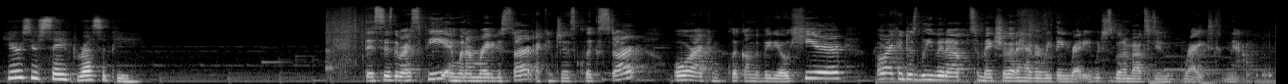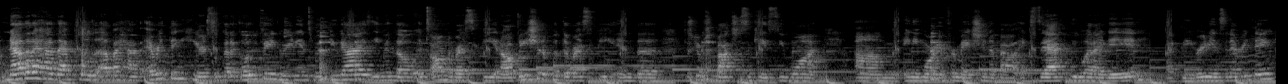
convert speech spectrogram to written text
Here's your saved recipe. This is the recipe and when I'm ready to start, I can just click start or I can click on the video here or I can just leave it up to make sure that I have everything ready, which is what I'm about to do right now. Now that I have that pulled up, I have everything here. So I'm gonna go through the ingredients with you guys, even though it's on the recipe, and I'll be sure to put the recipe in the description box just in case you want um, any more information about exactly what I did, like the ingredients and everything.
